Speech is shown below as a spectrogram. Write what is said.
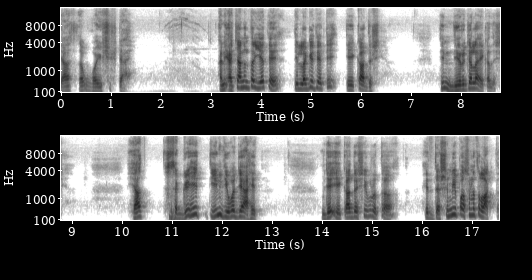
याचं वैशिष्ट्य आहे. आणि याच्यानंतर येते ती लगेच येते एकादशी. ती निर्जला एकादशी. ह्या सगळी ही तीन दिवस जे आहेत म्हणजे एकादशी व्रत हे दशमीपासूनच लागतं.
